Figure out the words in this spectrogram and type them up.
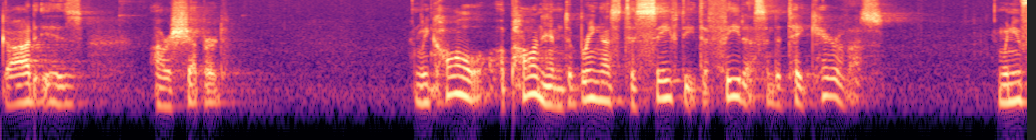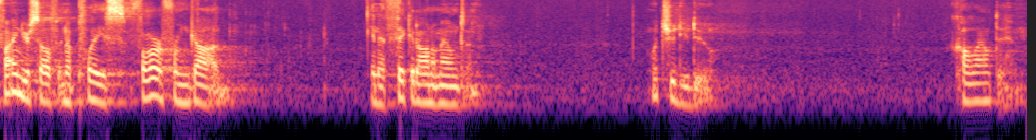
God is our shepherd. And we call upon him to bring us to safety, to feed us, and to take care of us. And when you find yourself in a place far from God, in a thicket on a mountain, what should you do? Call out to him.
